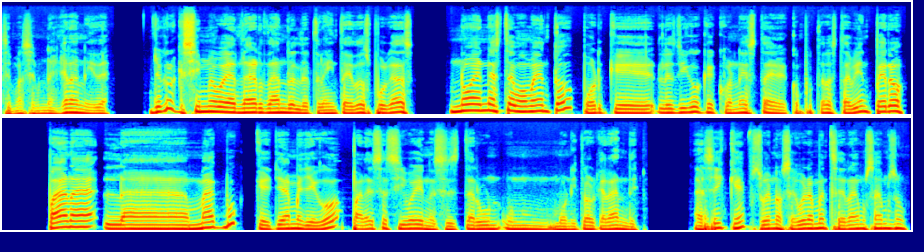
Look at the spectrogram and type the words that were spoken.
se me hace una gran idea. Yo creo que sí me voy a andar dando el de 32 pulgadas. No en este momento, porque les digo que con esta computadora está bien, pero Para la MacBook que ya me llegó, para esa sí voy a necesitar un, monitor grande. Así que, pues bueno, seguramente será un Samsung.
